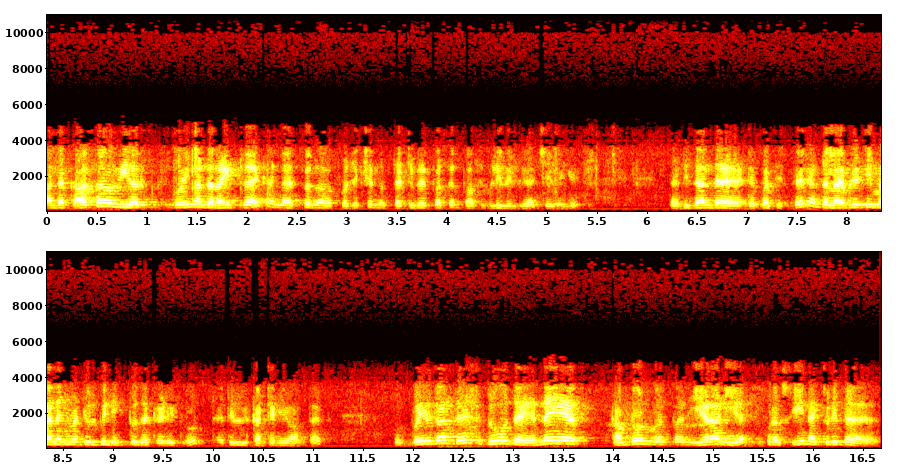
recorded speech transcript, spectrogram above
on the CASA, we are going on the right track and as per our projection of 35% possibly we'll be achieving it. That is on the deposit side and the liability management will be linked to the credit growth. It will continue on that. So based on that, though the NII has come down year on year, you could have seen actually the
